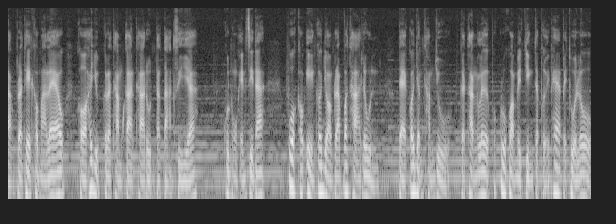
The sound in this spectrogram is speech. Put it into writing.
ต่างประเทศเข้ามาแล้ว ขอให้หยุดกระทำการทารุณต่างๆ เสีย คุณคงเห็นสินะ พวกเขาเองก็ยอมรับว่าทารุณ แต่ก็ยังทำอยู่กระทั่งเลิกเพราะกลัวความเป็นจริงจะเผยแพร่ไปทั่วโลก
